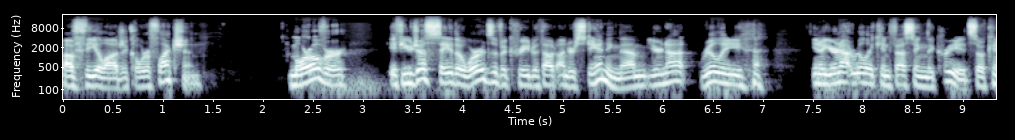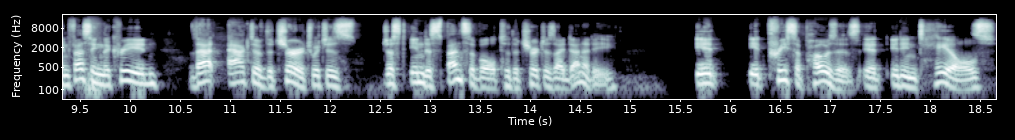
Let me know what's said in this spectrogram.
of theological reflection. Moreover, if you just say the words of a creed without understanding them, you're not really you know, you're not really confessing the creed. So confessing the creed, that act of the church, which is just indispensable to the church's identity, it it presupposes, it it entails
